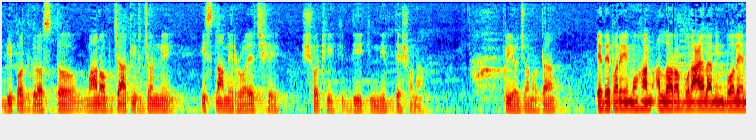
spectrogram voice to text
বিপদগ্রস্ত মানব জাতির জন্যে ইসলামের রয়েছে সঠিক দিক নির্দেশনা। প্রিয় জনতা, এ ব্যাপারে মহান আল্লাহ রব্বুল আলামিন বলেন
